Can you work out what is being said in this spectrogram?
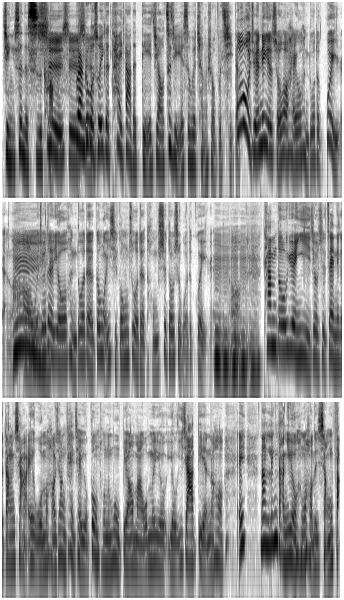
谨慎的思考。是是，不然如果说一个太大的叠交，自己也是会承受不起的。不过我觉得那个时候还有很多的贵人了。哦，我觉得有很多的跟我一起工作的同事都是我的贵人。嗯嗯嗯嗯嗯，他们都愿意就是在那个当下，哎，我们好像看起来有共同的目标嘛。我们有有一家店，然后哎，那 Linda 你有很好的想法，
